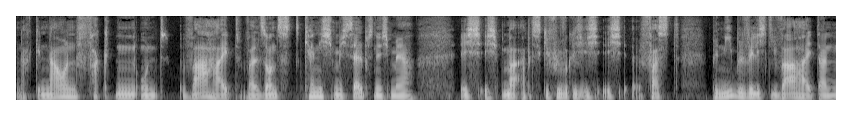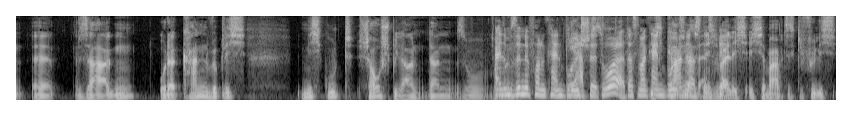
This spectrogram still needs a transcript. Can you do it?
nach genauen Fakten und Wahrheit, weil sonst kenne ich mich selbst nicht mehr. Ich, ich habe das Gefühl wirklich, ich, ich fast penibel will ich die Wahrheit dann äh, sagen oder kann wirklich nicht gut Schauspielern dann so. Also im Sinne von kein Bullshit. absurd. Dass man kein ich Bullshit kann das nicht, erzählt. weil ich, ich habe das Gefühl, ich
